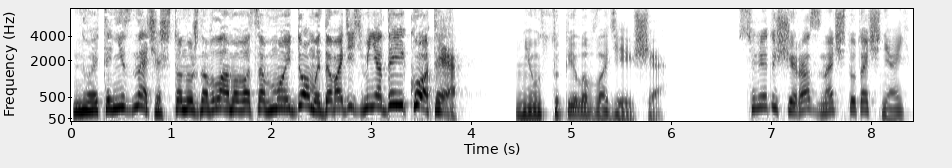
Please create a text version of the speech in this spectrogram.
Но это не значит, что нужно вламываться в мой дом и доводить меня до икоты!» Не уступила владеющая. В следующий раз, значит, уточняй».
